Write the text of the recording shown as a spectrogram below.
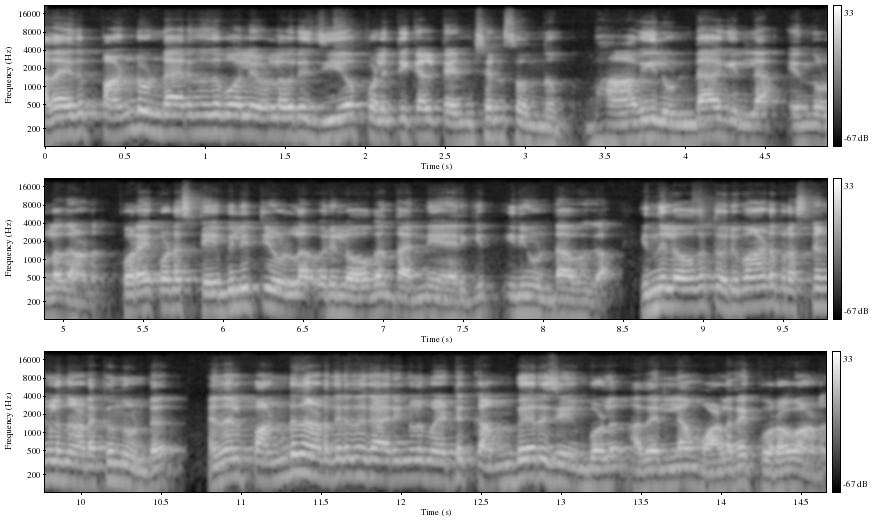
അതായത് പണ്ടുണ്ടായിരുന്നത് പോലെയുള്ള ഒരു ജിയോ പൊളിറ്റിക്കൽ ടെൻഷൻസ് ഒന്നും ഭാവിയിൽ ഉണ്ടാകില്ല എന്നുള്ളതാണ്. കുറെ കൂടെ സ്റ്റെബിലിറ്റി ഉള്ള ഒരു ലോകം തന്നെയായിരിക്കും ഇനി ഉണ്ടാവുക. ഇന്ന് ലോകത്ത് ഒരുപാട് പ്രശ്നങ്ങൾ നടക്കുന്നുണ്ട്. എന്നാൽ പണ്ട് നടന്നിരുന്ന കാര്യങ്ങളുമായിട്ട് കമ്പയർ ചെയ്യുമ്പോൾ അതെല്ലാം വളരെ കുറവാണ്.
